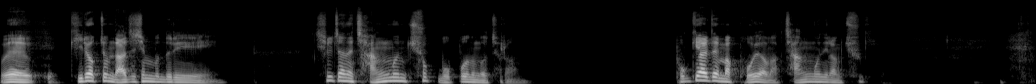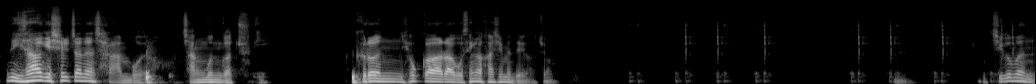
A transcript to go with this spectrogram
왜 기력 좀 낮으신 분들이 실전에 장문 축 못 보는 것처럼 복귀할 때 막 보여 막 장문이랑 축이. 근데 이상하게 실전에는 잘 안 보여 장문과 축이. 그런 효과라고 생각하시면 돼요 좀. 음. 지금은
